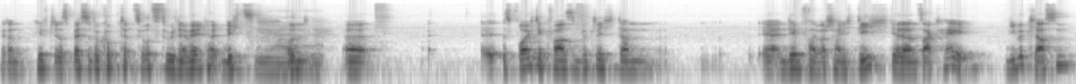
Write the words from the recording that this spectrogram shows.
ja, dann hilft dir das beste Dokumentationstool der Welt halt nichts. Ja, und äh, es bräuchte quasi wirklich dann, ja, in dem Fall wahrscheinlich dich, der dann sagt, hey, liebe Klassen,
